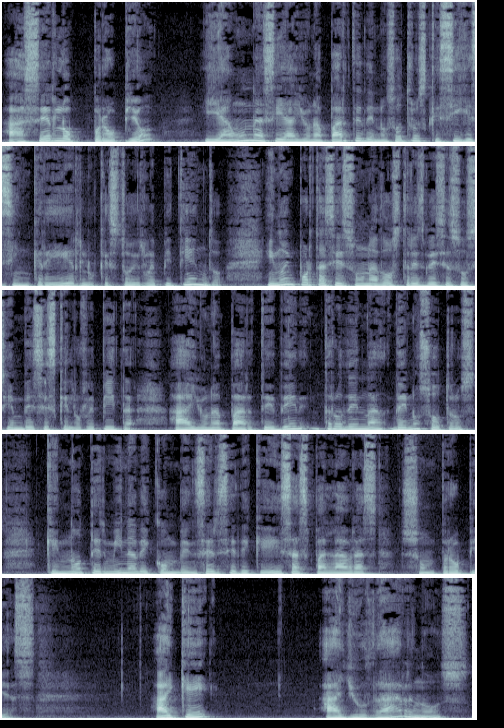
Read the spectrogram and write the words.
a hacer lo propio y aún así hay una parte de nosotros que sigue sin creer lo que estoy repitiendo. Y no importa si es una, dos, tres veces o cien veces que lo repita, hay una parte dentro de, de nosotros que no termina de convencerse de que esas palabras son propias. Hay que ayudarnos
